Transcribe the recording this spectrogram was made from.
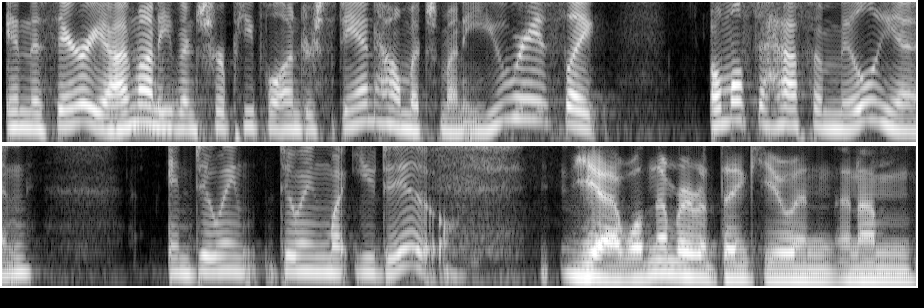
in this area. I'm not even sure people understand how much money you raise, like almost a half a million in doing doing what you do. Yeah, well, number one, thank you, and, and I'm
